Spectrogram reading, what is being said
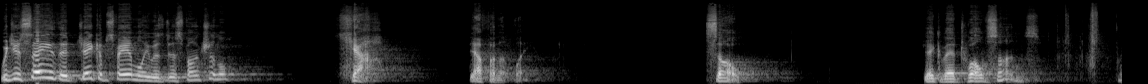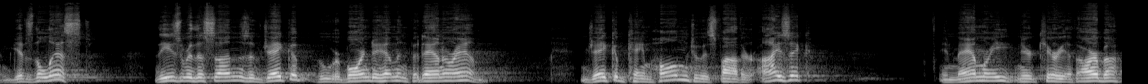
Would you say that Jacob's family was dysfunctional? Yeah, definitely. So, Jacob had 12 sons and gives the list. These were the sons of Jacob who were born to him in Padan Aram. Jacob came home to his father Isaac in Mamre near Kiriath Arba,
